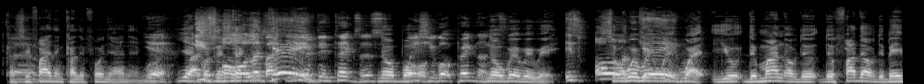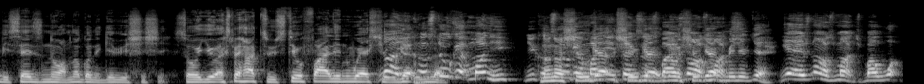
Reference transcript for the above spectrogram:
Because she filed um, in California, innit? But- Yeah, yeah. It's all Texas- a But game. she lived in Texas No, but- when she got pregnant. No, wait, wait, wait. It's all so a wait, wait, wait. game. What? You, the man of the, the father of the baby says no. I'm not going to give you shishi. So you expect her to still file in where she No, will you get can still get money. You can No, no, still she'll get money get- in she'll Texas, get- but no, it's she'll not get as much. minimum- yeah. yeah, it's not as much. But what?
